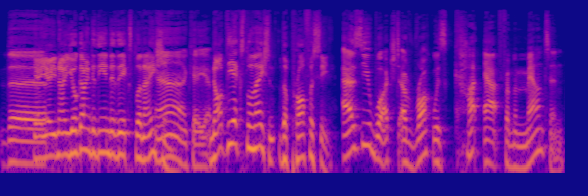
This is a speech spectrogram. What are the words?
The. Yeah, yeah, you know, you're going to the end of the explanation. Ah, okay, yeah. Not the explanation, the prophecy. As you watched, a rock was cut out from a mountain,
